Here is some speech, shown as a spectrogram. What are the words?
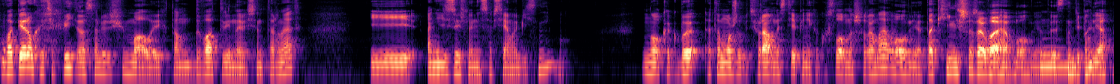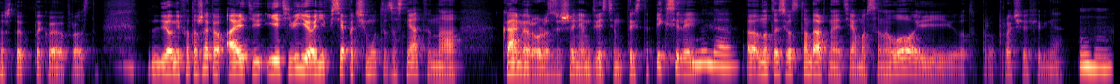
Во-первых, этих видео на самом деле очень мало, их там 2-3 на весь интернет, и они действительно не совсем объяснимы. Но как бы это может быть в равной степени как условно шаровая молния, так и не шаровая молния. То есть, ну, непонятно, что это такое просто. Дело не в фотошопе, а эти, и эти видео, они все почему-то засняты на камеру разрешением 200 на 300 пикселей. Ну да. Э, Ну, то есть вот стандартная тема с НЛО и вот про- прочая фигня. Мгм.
